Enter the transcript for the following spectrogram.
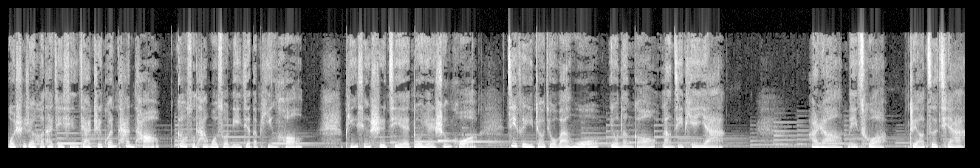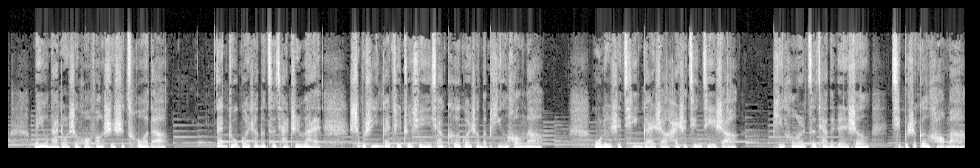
我试着和他进行价值观探讨。告诉他我所理解的平衡，平行世界、多元生活，既可以朝九晚五，又能够浪迹天涯。阿让，没错，只要自洽，没有哪种生活方式是错的。但主观上的自洽之外，是不是应该去追寻一下客观上的平衡呢？无论是情感上还是经济上，平衡而自洽的人生，岂不是更好吗？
